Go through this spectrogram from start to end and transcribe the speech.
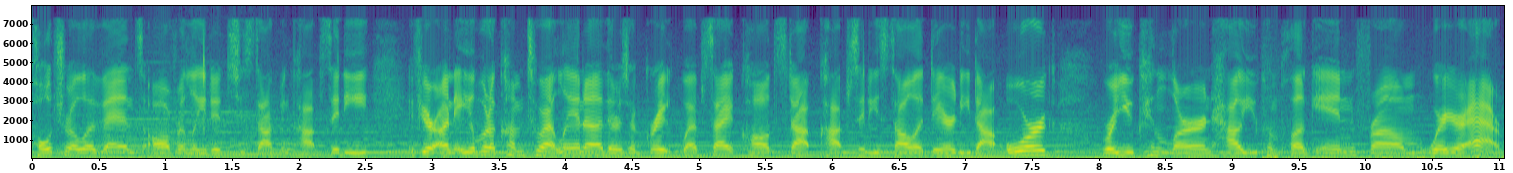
cultural events, all related to stopping Cop City. If you're unable to come to Atlanta, there's a great website called stopcopcitysolidarity.org where you can learn how you can plug in from where you're at.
